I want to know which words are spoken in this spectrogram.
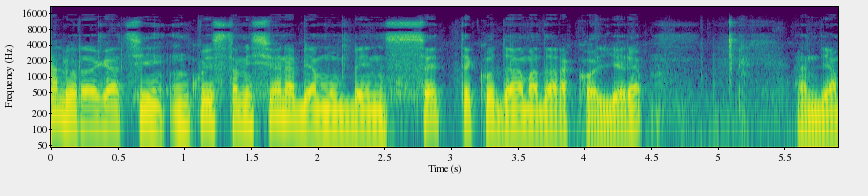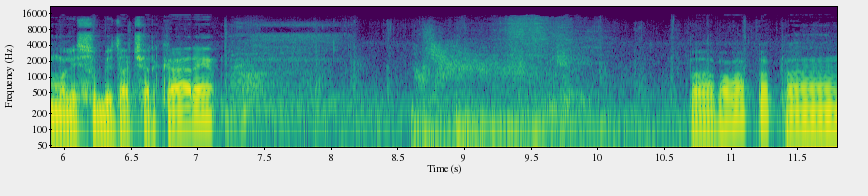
Allora ragazzi, in questa missione abbiamo ben 7 Kodama da raccogliere. Andiamoli subito a cercare. Pa pa pa pa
